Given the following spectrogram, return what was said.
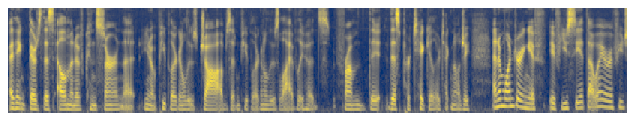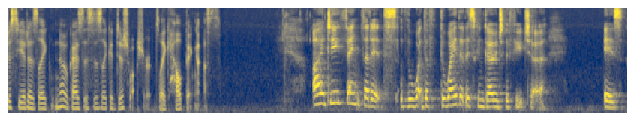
I think there's this element of concern that you know people are going to lose jobs and people are going to lose livelihoods from the this particular technology. And I'm wondering if if you see it that way or if you just see it as like no guys this is like a dishwasher. It's like helping us. I do think that it's the the, the way that this can go into the future is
